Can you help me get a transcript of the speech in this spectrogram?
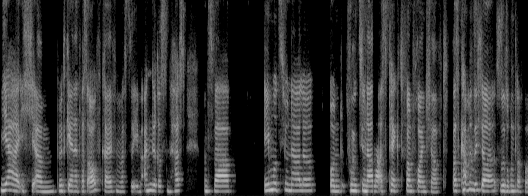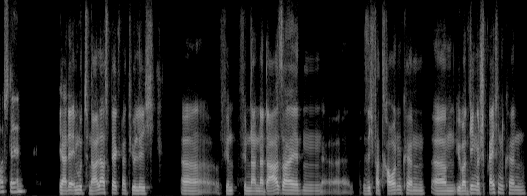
Ja, ich ähm, würde gerne etwas aufgreifen, was du eben angerissen hast, und zwar emotionale und funktionaler Aspekt von Freundschaft. Was kann man sich da so drunter vorstellen? Ja, der emotionale Aspekt natürlich äh, für, füreinander da sein, äh, sich vertrauen können, ähm, über Dinge sprechen können,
